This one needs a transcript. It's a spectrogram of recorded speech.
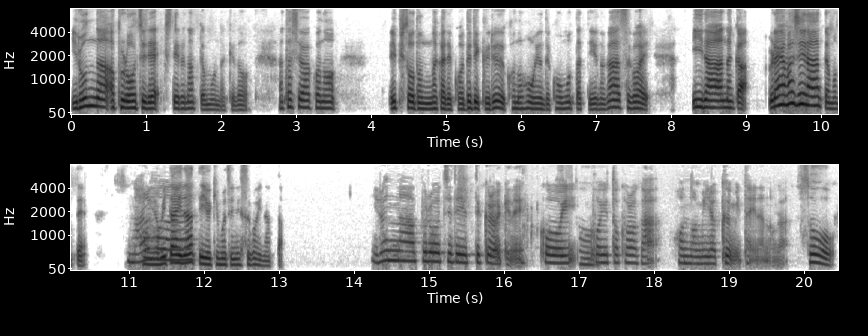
いろんなアプローチでしてるなって思うんだけど私はこのエピソードの中でこう出てくるこの本を読んでこう思ったっていうのがすごいいいななんか羨ましいなって思ってな本読みたいなっていう気持ちにすごいなった。いろんなアプローチで言ってくるわけね。こういこういうところが本の魅力みたいなのが。そう。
